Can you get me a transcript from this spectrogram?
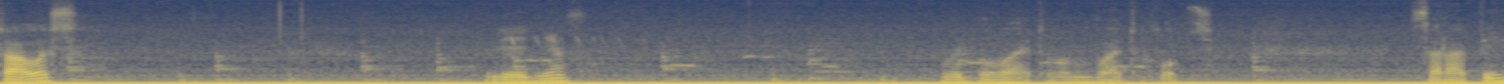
Талес. Лєднєв. Вибивайте, вибивайте, хлопці. Сарапій.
